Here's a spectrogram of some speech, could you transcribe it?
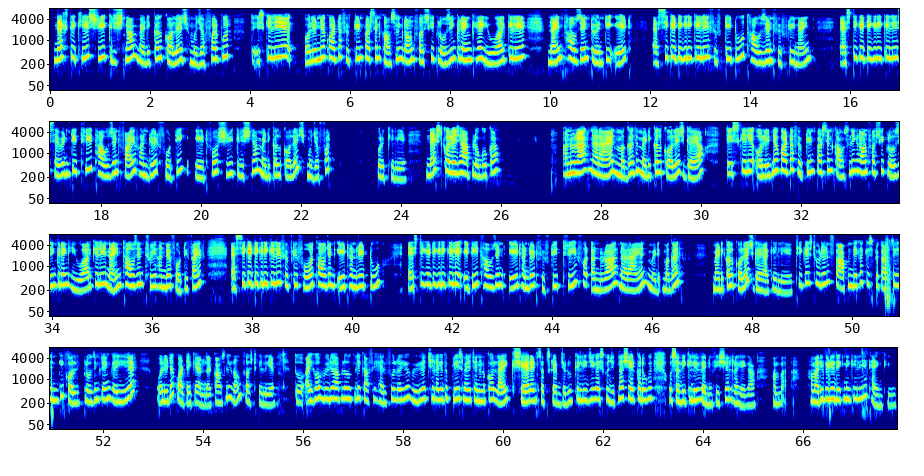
नेक्स्ट देखिए, श्री कृष्णा मेडिकल कॉलेज मुजफ्फरपुर। तो इसके लिए all India quota fifteen percent counselling round first की क्लोजिंग रैंक है यूआर के लिए nine thousand twenty eight S C category के लिए fifty two thousand fifty nine, ST category के लिए seventy three thousand five hundred forty eight for Shri Krishna medical college Muzaffarpur के लिए। नेक्स्ट कॉलेज है आप लोगों का। अनुराग नारायण मगध मेडिकल कॉलेज गया तो इसके लिए all India quarter fifteen percent counselling round first की क्लोजिंग रैंक यूआर के लिए nine thousand three hundred forty five S C category के लिए fifty four thousand eight hundred two S T category के लिए eighty thousand eight hundred fifty three for Anurag Narayan Magadh medical college Gaya के लिए। ठीक है students तो आपने देखा किस प्रकार से इनकी क्लोजिंग रैंक गई है। ओलिडा क्वार्टे के अंदर काउंसलिंग राउंड फ़र्स्ट के लिए। तो आई होप वीडियो आप लोगों के लिए काफ़ी हेल्पफुल रही हो। वीडियो अच्छी लगे तो प्लीज़ मेरे चैनल को लाइक शेयर एंड सब्सक्राइब ज़रूर कर लीजिएगा। इसको जितना शेयर करोगे, वो सभी के लिए बेनिफिशियल रहेगा। हम, हमारी वीडियो देखने के लिए थैंक यू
